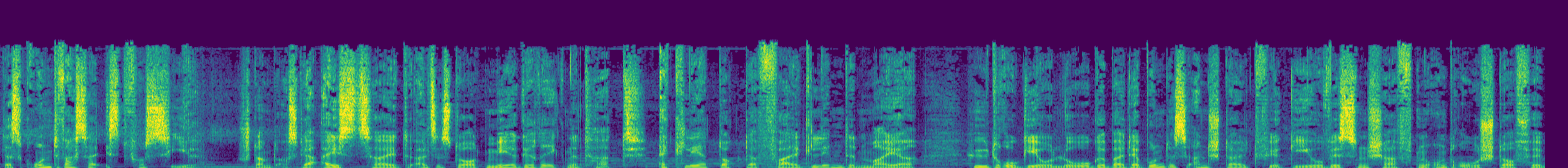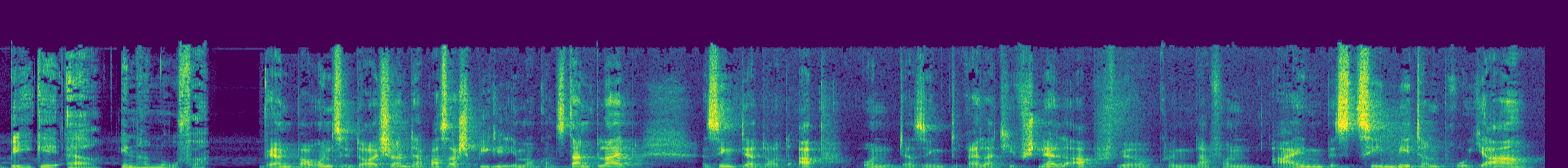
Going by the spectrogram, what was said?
Das Grundwasser ist fossil, stammt aus der Eiszeit, als es dort mehr geregnet hat, erklärt Dr. Falk Lindenmeier, Hydrogeologe bei der Bundesanstalt für Geowissenschaften und Rohstoffe BGR in Hannover. Während bei uns in Deutschland der Wasserspiegel immer konstant bleibt, sinkt er dort ab und er sinkt relativ schnell ab. Wir können davon ein bis zehn Metern pro Jahr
